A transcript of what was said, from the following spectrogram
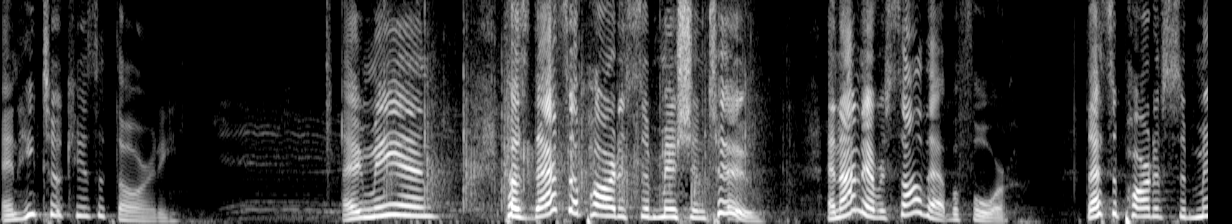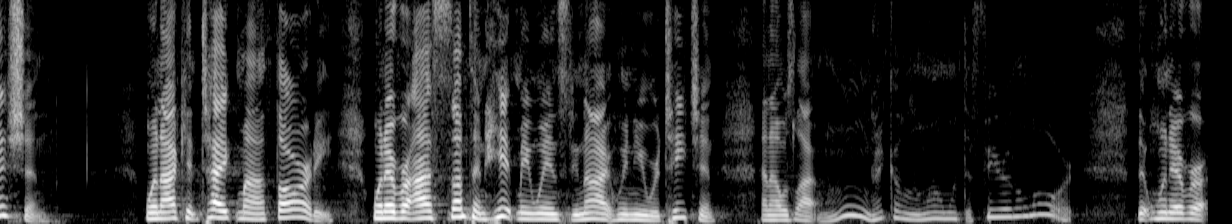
And he took his authority. Amen. Because that's a part of submission too. And I never saw that before. That's a part of submission. When I can take my authority. Whenever I something hit me Wednesday night when you were teaching, and I was like, mm, that goes along with the fear of the Lord. That whenever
